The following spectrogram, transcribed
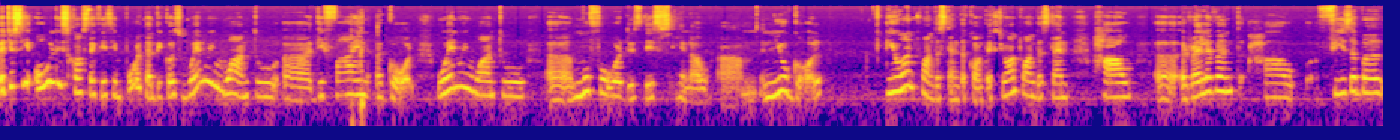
But you see, all this context is important because when we want to uh, define a goal, when we want to uh, move forward with this, you know, um, new goal, you want to understand the context. You want to understand how uh, relevant, how feasible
